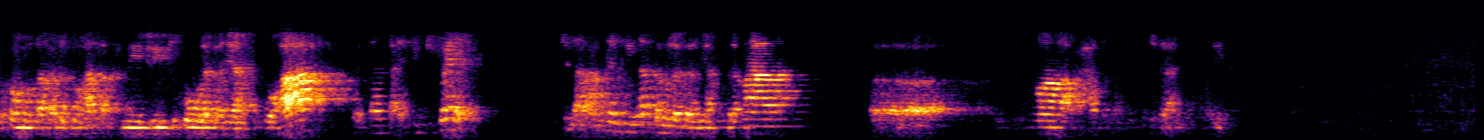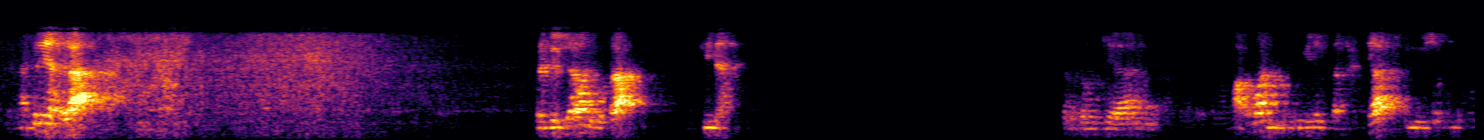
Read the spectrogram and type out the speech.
Pemberontakan Ibnu Asad ini didukung oleh banyak fuqaha dan saya juga ya. Dilarang yang diingatkan oleh banyak ulama hasilnya adalah berjalan kota Madinah. Kemudian Marwan hajat di Yusuf untuk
